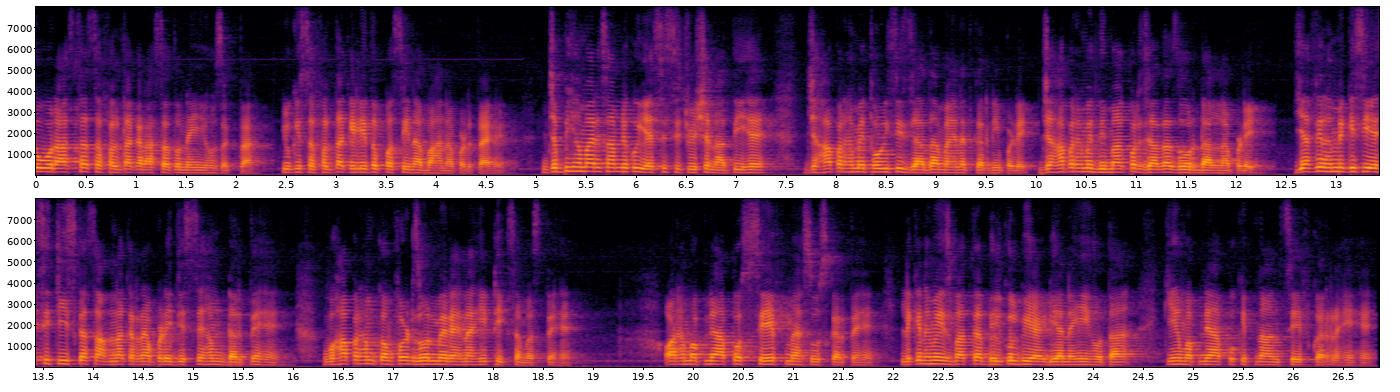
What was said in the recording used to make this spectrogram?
तो वो रास्ता सफलता का रास्ता तो नहीं हो सकता, क्योंकि सफलता के लिए तो पसीना बहाना पड़ता है। जब भी हमारे सामने कोई ऐसी सिचुएशन आती है, जहाँ पर हमें थोड़ी सी ज़्यादा मेहनत करनी पड़े, जहाँ पर हमें दिमाग पर ज़्यादा ज़ोर डालना पड़े, या फिर हमें किसी ऐसी चीज़ का सामना करना पड़े जिससे हम डरते हैं, वहाँ पर हम कंफर्ट जोन में रहना ही ठीक समझते हैं। और हम अपने आप को सेफ़ महसूस करते हैं, लेकिन हमें इस बात का बिल्कुल भी आइडिया नहीं होता कि हम अपने आप को कितना अनसेफ कर रहे हैं।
